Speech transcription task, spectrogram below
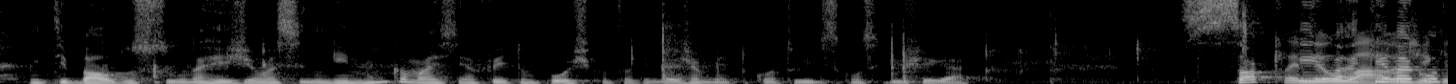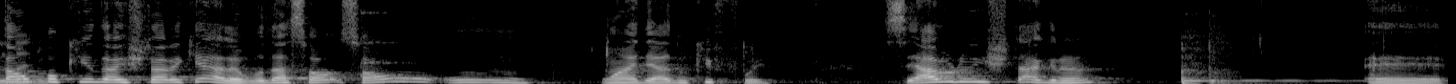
em Tibau do Sul, na região assim. Ninguém nunca mais tinha feito um post com tanto engajamento quanto o Iris conseguiu chegar. Só que quem vai, quem vai contar um pouquinho da história aqui é ela. Eu vou dar só, só um, um, uma ideia do que foi. Você abre o Instagram, é,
